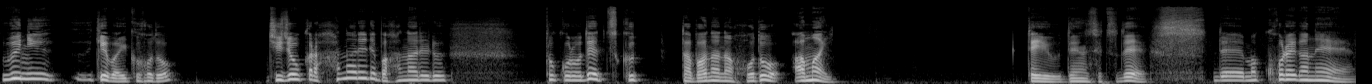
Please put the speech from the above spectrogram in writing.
上に行けば行くほど、地上から離れれば離れるところで作ったバナナほど甘いっていう伝説で、で、まあ、これがね、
